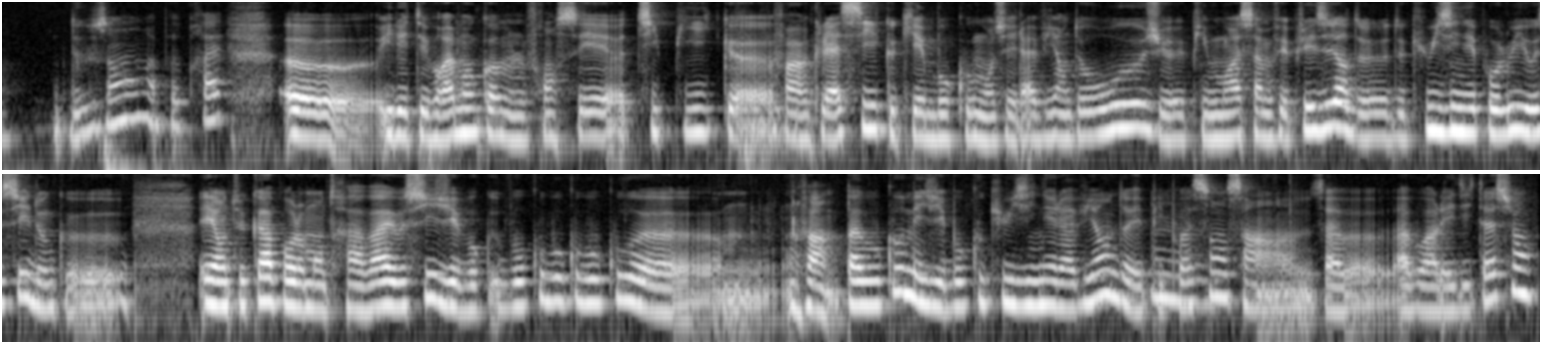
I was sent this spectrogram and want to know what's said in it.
12 ans à peu près, euh, il était vraiment comme le français euh, typique, euh, enfin classique, qui aime beaucoup manger la viande rouge. Et puis moi, ça me fait plaisir de, de cuisiner pour lui aussi. Donc, euh, et en tout cas, pour mon travail aussi, j'ai beaucoup, beaucoup, beaucoup, beaucoup, enfin pas beaucoup, mais j'ai beaucoup cuisiné la viande et puis Mhm. poisson, ça, avoir l'éditation.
